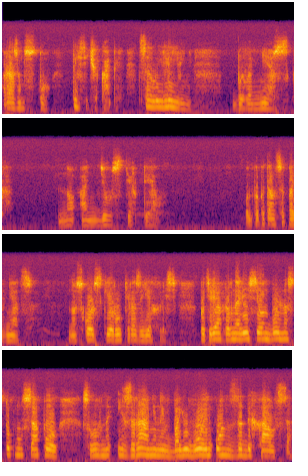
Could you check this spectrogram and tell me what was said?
разом сто, тысячи капель, целый ливень. Было мерзко. Но Андюс терпел. Он попытался подняться, но скользкие руки разъехались. Потеряв равновесие, он больно стукнулся о пол. Словно израненный в бою воин, он задыхался.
